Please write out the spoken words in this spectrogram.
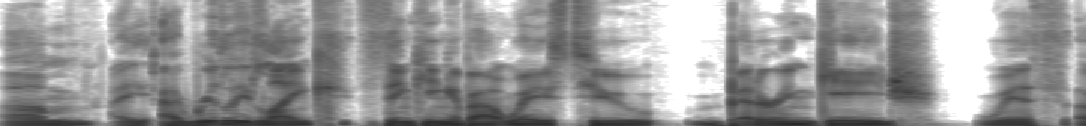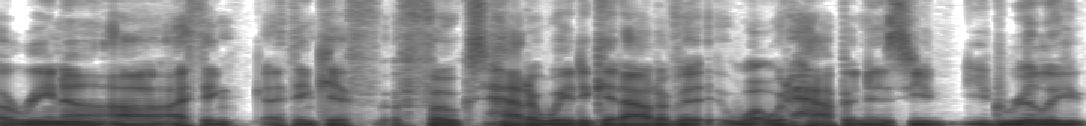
Um, I, I really like thinking about ways to better engage with arena. Uh, I think I think if folks had a way to get out of it, what would happen is you'd you'd really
